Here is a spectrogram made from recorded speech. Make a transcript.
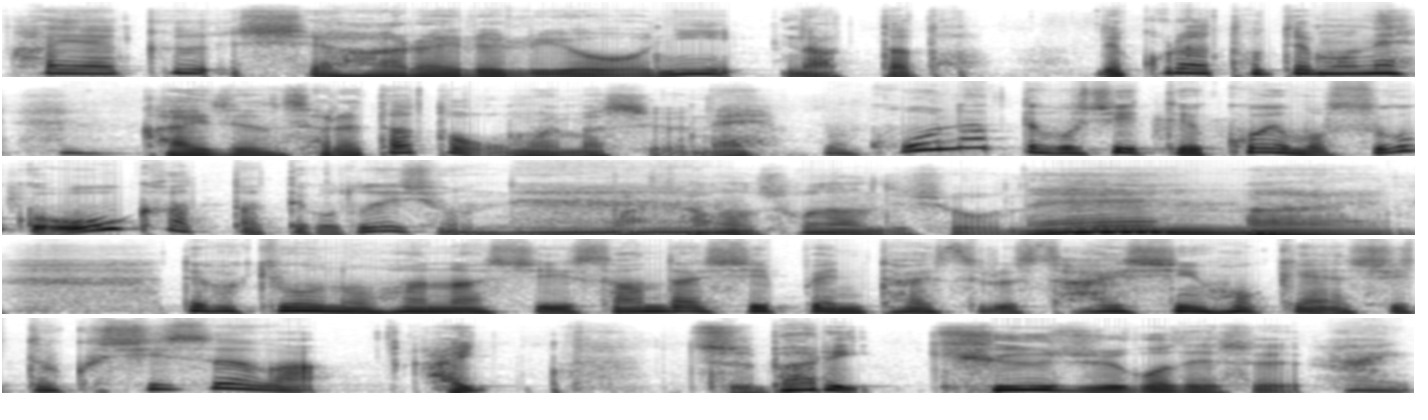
早く支払われるようになったと。で、これはとてもね、改善されたと思いますよね。もうこうなってほしいっていう声もすごく多かったってことでしょうね。まあ、多分そうなんでしょうね。うんはい。では今日のお話、三大疾病に対する最新保険失得指数ははい。ズバリ95です。はい。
